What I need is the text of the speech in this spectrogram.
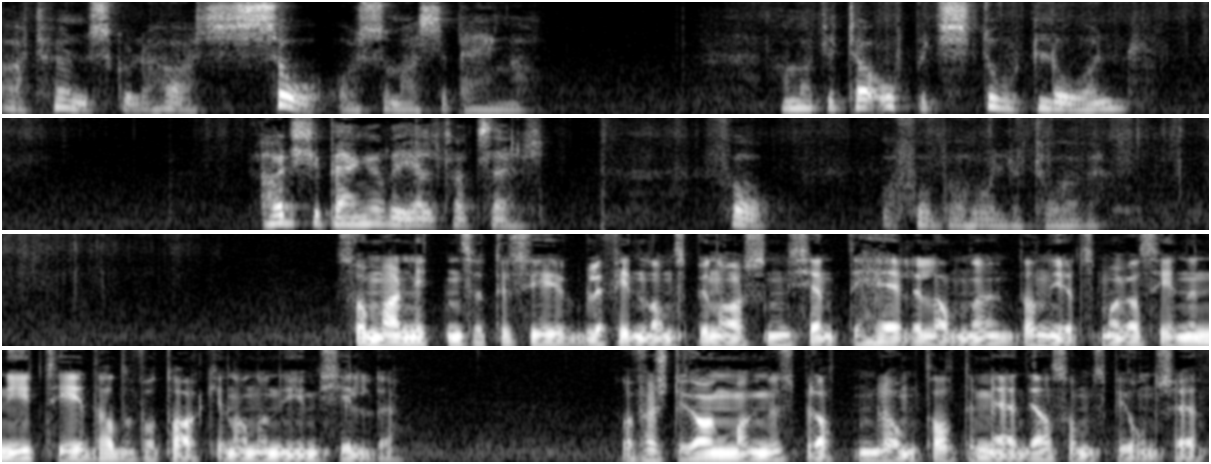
at hun skulle ha så og så masse penger. Han måtte ta opp et stort lån hadde ikke penger i det hele tatt selv for å få beholde Tove. Sommeren 1977 ble finlandsspionasjen kjent i hele landet da nyhetsmagasinet Ny Tid hadde fått tak i en anonym kilde. Det var første gang Magnus Bratten ble omtalt i media som spionsjef.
